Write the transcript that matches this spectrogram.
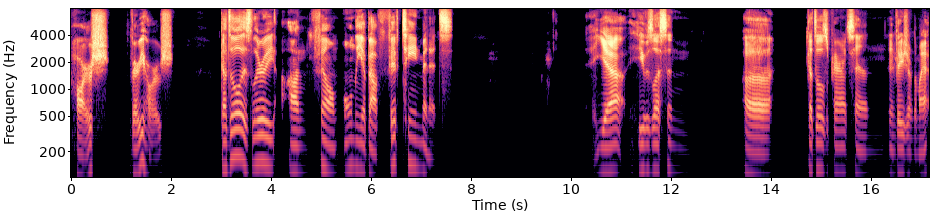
Harsh. Very harsh. Godzilla is literally on film only about 15 minutes. Yeah, he was less than uh, Godzilla's appearance in Invasion of the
